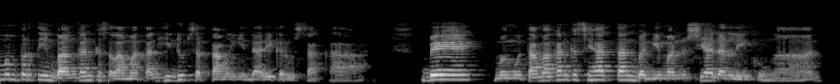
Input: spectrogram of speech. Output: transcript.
Mempertimbangkan keselamatan hidup serta menghindari kerusakan. B. Mengutamakan kesehatan bagi manusia dan lingkungan.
